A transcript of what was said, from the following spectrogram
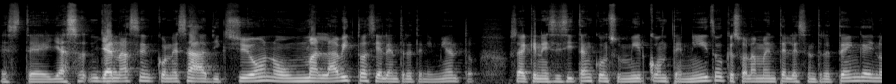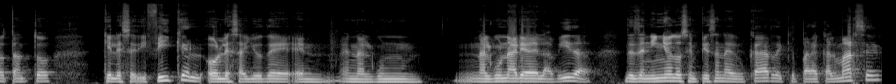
este, ya, nacen con esa adicción o un mal hábito hacia el entretenimiento. O sea, que necesitan consumir contenido que solamente les entretenga y no tanto que les edifique o les ayude en, en en algún área de la vida. Desde niños los empiezan a educar de que para calmarse,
